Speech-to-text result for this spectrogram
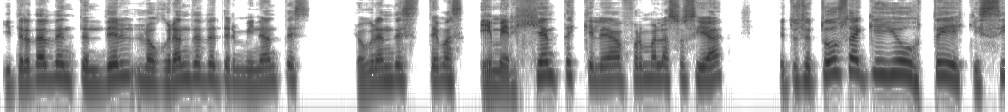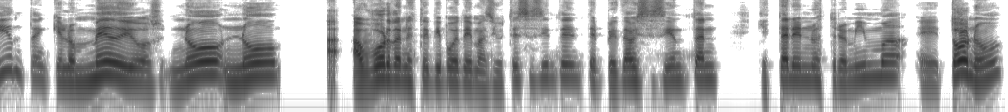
y tratar de entender los grandes determinantes, los grandes temas emergentes que le dan forma a la sociedad. Entonces, todos aquellos de ustedes que sientan que los medios no, no abordan este tipo de temas y ustedes se sienten interpretados y se sientan que están en nuestro mismo eh, tono,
